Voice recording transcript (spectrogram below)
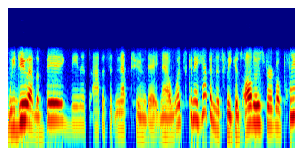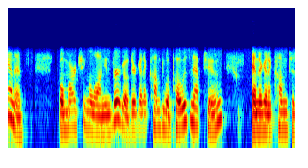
We do have a big Venus opposite Neptune day. Now, what's going to happen this week is all those Virgo planets go marching along in Virgo. They're going to come to oppose Neptune, and they're going to come to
